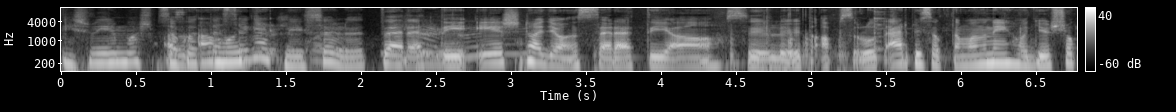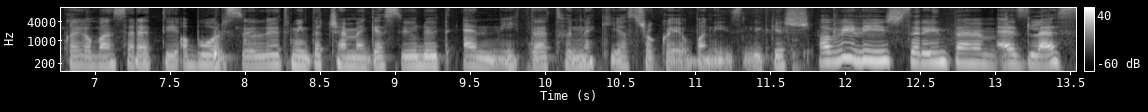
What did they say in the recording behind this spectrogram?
És Vilmos szokott amúgy- teszegetni szőlőt? Szereti, és nagyon szereti a szőlőt, abszolút. Árpi szokta mondani, hogy ő sokkal jobban szereti a borszőlőt, mint a csemegeszőlőt enni, tehát hogy neki az sokkal jobban ízlik. És a Vili is szerintem ez lesz.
